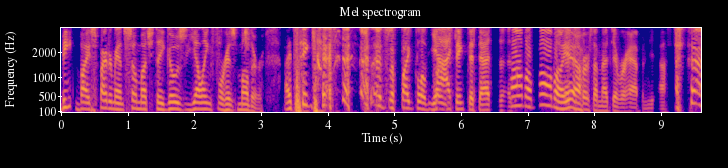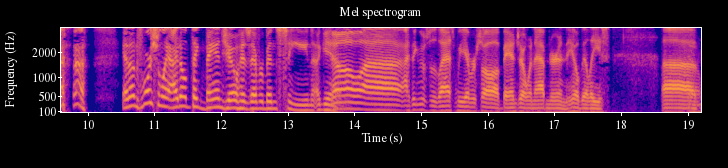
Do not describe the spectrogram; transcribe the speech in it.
beat by Spider-Man so much that he goes yelling for his mother. I think that, that's a fight club. Yeah, I think that that's, uh, Mama, mama, that's yeah. the first time that's ever happened. Yeah. and unfortunately, I don't think Banjo has ever been seen again. No, uh, I think this was the last we ever saw of Banjo and Abner and the Hillbillies. Uh,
